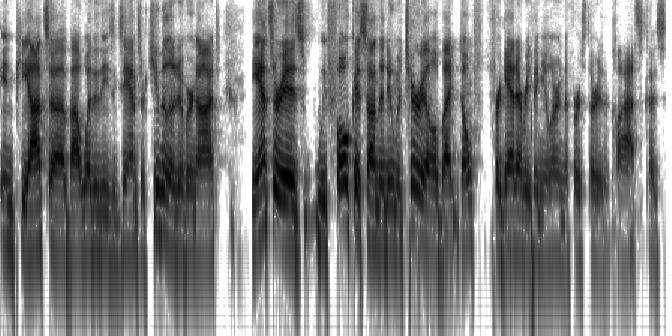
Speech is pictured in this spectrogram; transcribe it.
in Piazza about whether these exams are cumulative or not. The answer is we focus on the new material, but don't forget everything you learned the first third of the class because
